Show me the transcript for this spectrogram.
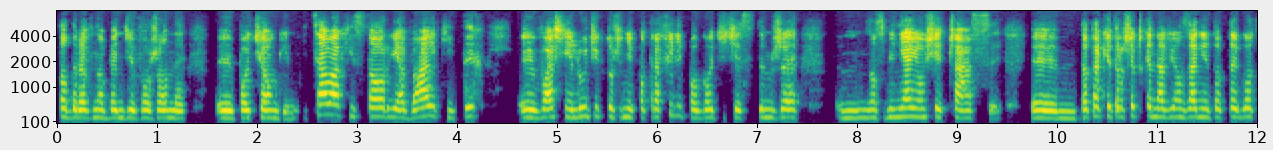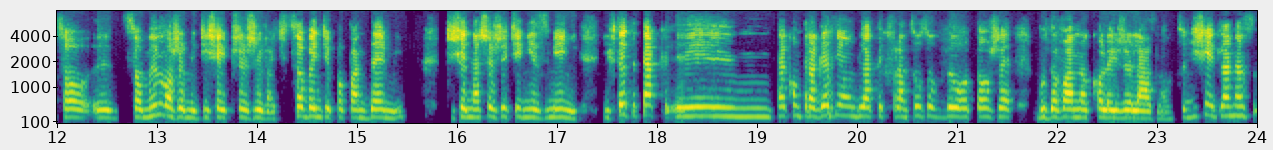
to drewno będzie wożone pociągiem. I cała historia walki tych Y, właśnie ludzi, którzy nie potrafili pogodzić się z tym, że mm, no, zmieniają się czasy. To takie troszeczkę nawiązanie do tego, co, y, co my możemy dzisiaj przeżywać, co będzie po pandemii, czy się nasze życie nie zmieni. I wtedy tak, taką tragedią dla tych Francuzów było to, że budowano kolej żelazną, co dzisiaj dla nas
